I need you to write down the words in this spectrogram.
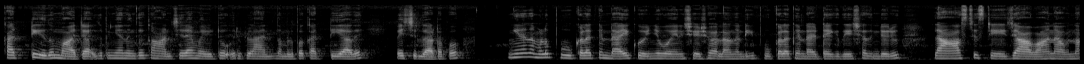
കട്ട് ചെയ്ത് മാറ്റാം. ഇതിപ്പോൾ ഞാൻ നിങ്ങൾക്ക് കാണിച്ചു തരാൻ വേണ്ടിയിട്ട് ഒരു പ്ലാന്റ് നമ്മളിപ്പോൾ കട്ട് ചെയ്യാതെ വെച്ചില്ല കേട്ടോ അപ്പോൾ ഇങ്ങനെ നമ്മൾ പൂക്കളൊക്കെ ഉണ്ടായി കൊഴിഞ്ഞു പോയതിന് ശേഷം അല്ലാന്നുണ്ടെങ്കിൽ പൂക്കളൊക്കെ ഉണ്ടായിട്ട് ഏകദേശം അതിന്റെ ഒരു ലാസ്റ്റ് സ്റ്റേജ് ആവാനാവുന്ന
